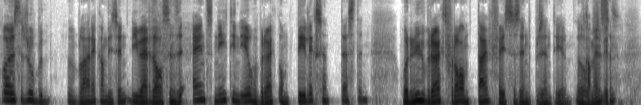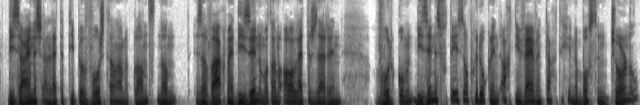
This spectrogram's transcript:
wat is er zo belangrijk aan die zin? Die werden al sinds de eind 19e eeuw gebruikt om telexen te testen. Worden nu gebruikt vooral om typefaces in te presenteren. Dus als Absoluut. mensen designers en lettertypen voorstellen aan de klant, dan is dat vaak met die zin, omdat dan alle letters daarin voorkomen. Die zin is voor het eerst opgedoken in 1885 in de Boston Journal.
